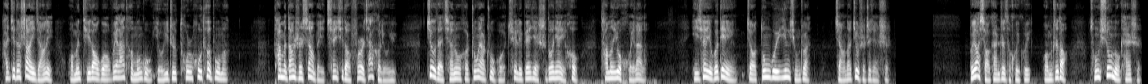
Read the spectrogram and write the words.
还记得上一讲里？我们提到过，威拉特蒙古有一支图尔扈特部吗？他们当时向北迁徙到伏尔加河流域，就在乾隆和中亚诸国确立边界十多年以后，他们又回来了。以前有个电影叫《东归英雄传》，讲的就是这件事。不要小看这次回归，我们知道，从匈奴开始，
